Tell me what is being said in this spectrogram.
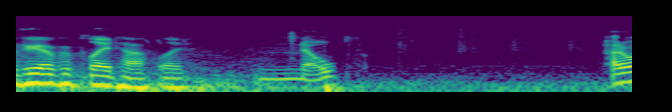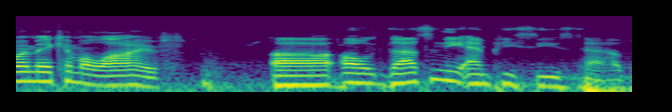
Have you ever played Half-Life? nope. How do I make him alive? Uh oh, that's in the NPCs tab.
